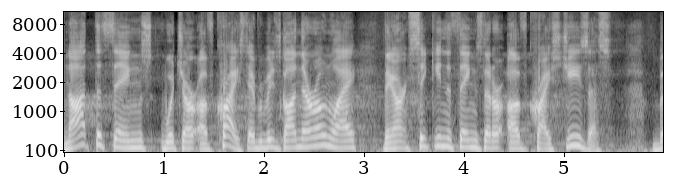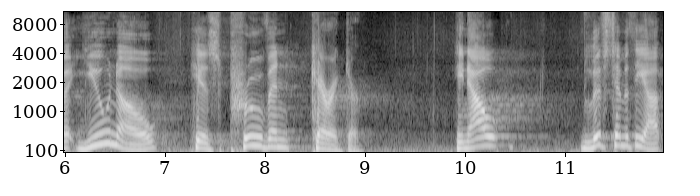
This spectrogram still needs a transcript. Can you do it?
not the things which are of Christ. Everybody's gone their own way. They aren't seeking the things that are of Christ Jesus. But you know his proven character. He now lifts Timothy up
